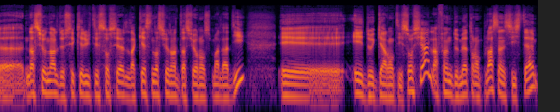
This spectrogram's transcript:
euh, nationale de sécurité sociale, la caisse nationale d'assurance maladie et, de garantie sociale afin de mettre en place un système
